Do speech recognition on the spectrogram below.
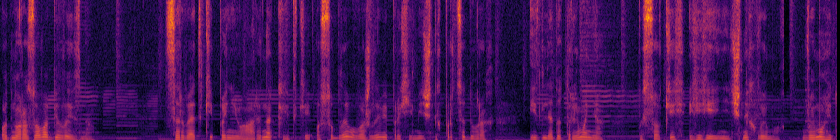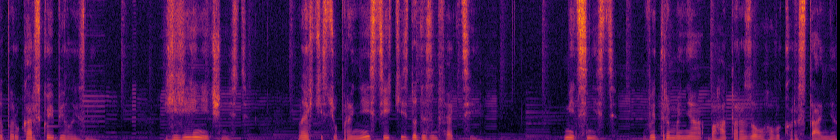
Одноразова білизна. Серветки, пенюари, накидки особливо важливі при хімічних процедурах і для дотримання високих гігієнічних вимог. Вимоги до перукарської білизни. Гігієнічність. Легкість у пранні, стійкість до дезінфекції. Міцність витримання багаторазового використання,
